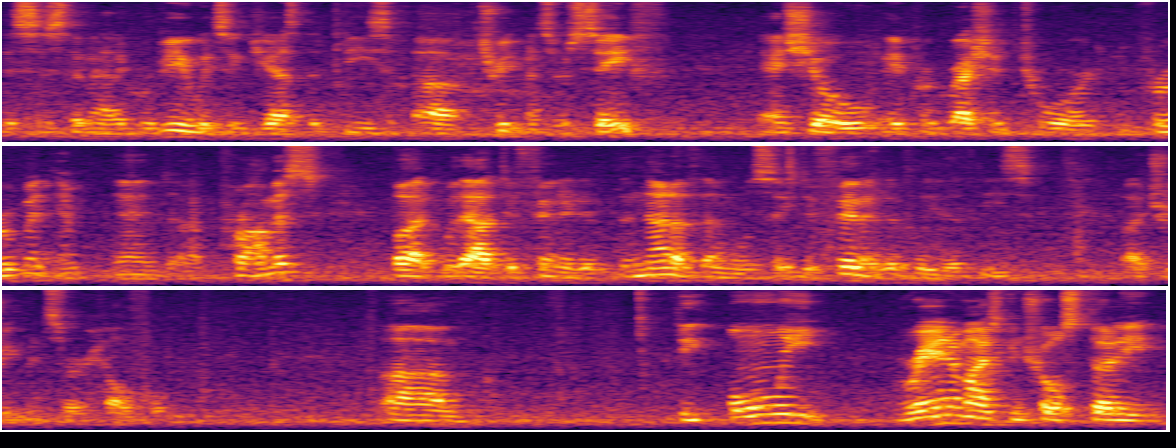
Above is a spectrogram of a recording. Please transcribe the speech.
the systematic review would suggest that these uh, treatments are safe, and show a progression toward improvement and, and uh, promise, but without definitive, none of them will say definitively that these uh, treatments are helpful. Um, the only randomized control study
